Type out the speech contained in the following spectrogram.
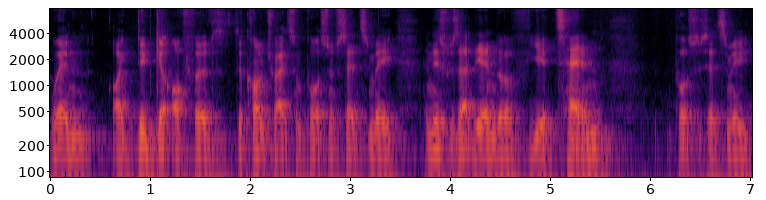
when I did get offered the contract, and Portsmouth said to me, and this was at the end of year ten. Portsmouth said to me,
